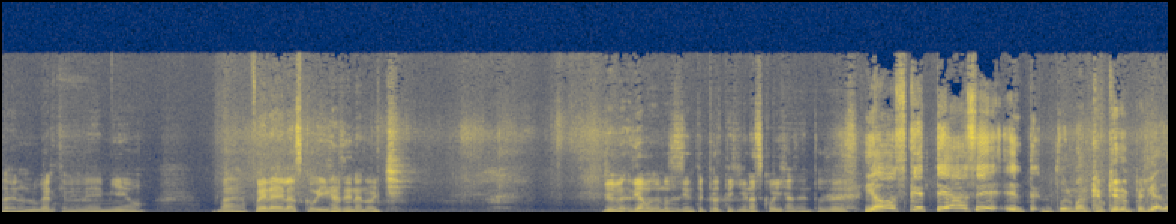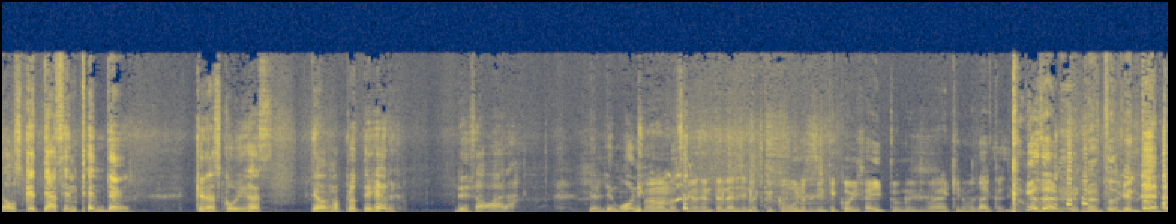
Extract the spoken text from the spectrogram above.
a ver un lugar que a mí me dé miedo. Fuera de las cobijas en la noche. Yo, digamos, uno se siente protegido en las cobijas, entonces... ¿Y a vos qué te hace, todo el man que quiere pelear, a vos qué te hace entender que las cobijas te van a proteger de esa vara, del demonio? No, no, no te vas a entender, sino que como uno se siente cobijadito, uno dice, man, aquí no me sacan. o sea, no estás bien tonto,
